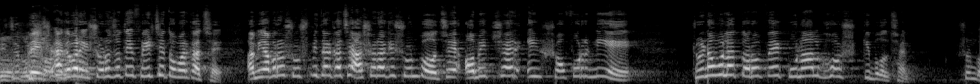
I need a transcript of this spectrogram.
বিজেপি একেবারে সৌরজ্যোতি ফিরছে তোমার কাছে। আমি আবারও সুস্মিতার কাছে আসার আগে শুনব যে অমিত শাহের এই সফর নিয়ে তৃণমূলের তরফে কুণাল ঘোষ কি বলছেন? শুনব।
